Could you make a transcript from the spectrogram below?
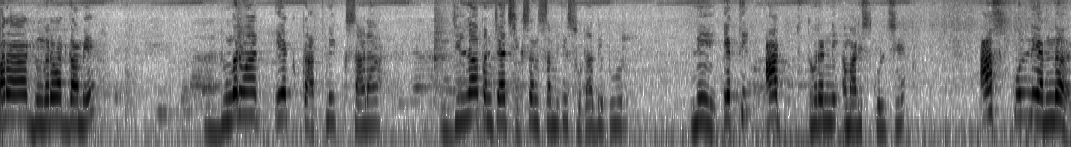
અમારા ડુંગરવાટ ગામે ડુંગરવાટ એક પ્રાથમિક શાળા જિલ્લા પંચાયત શિક્ષણ સમિતિ છોટાઉદેપુરની એકથી આઠ ધોરણની અમારી સ્કૂલ છે. આ સ્કૂલની અંદર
